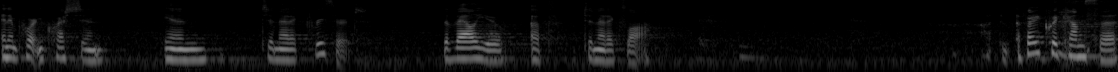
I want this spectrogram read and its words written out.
an important question in genetic research? The value of genetic flaw? A very quick answer.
